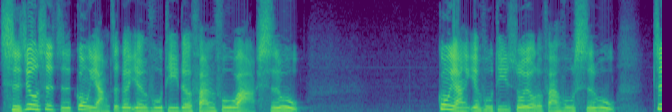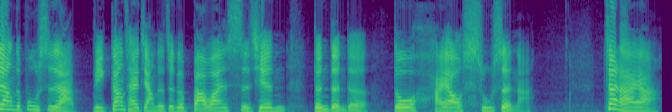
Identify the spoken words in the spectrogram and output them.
此就是指供养这个阎浮提的凡夫啊食物。供养阎浮提所有的凡夫食物，这样的布施啊，比刚才讲的这个八万四千等等的都还要殊胜啊！再来啊，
